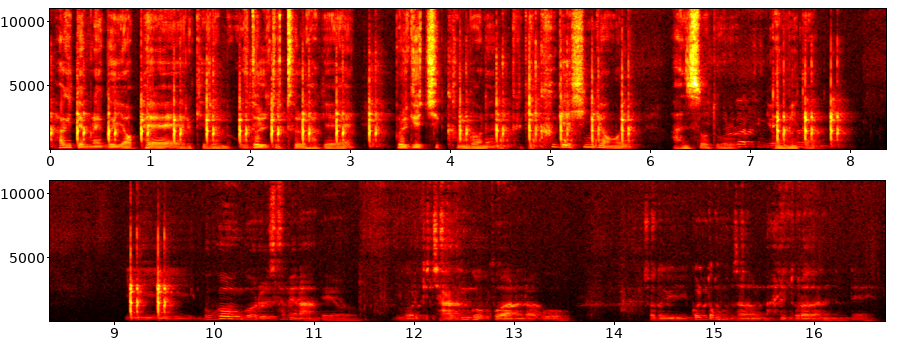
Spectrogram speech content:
하기 때문에 그 옆에 이렇게 좀 우들두틀하게 불규칙한 거는 그렇게 크게 신경을 안 써도 됩니다. 이 무거운 거를 사면 안 돼요. 이거 이렇게 작은 거 구하느라고 저도 이 꼴동품상을 많이 돌아다녔는데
